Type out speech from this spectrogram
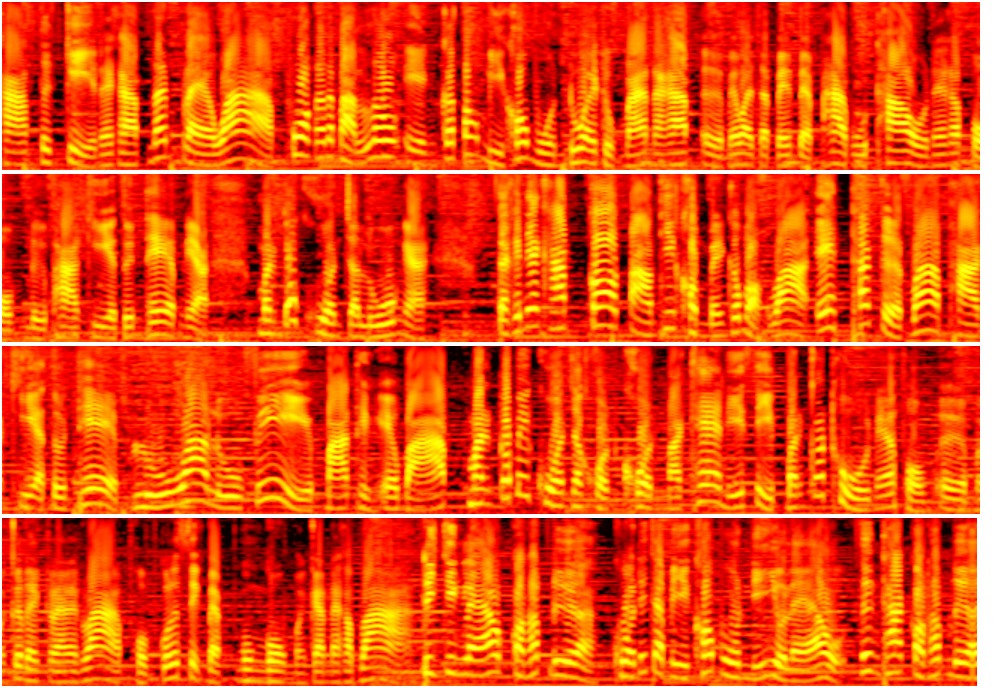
คาสึกินะครับนั่นแปลว่าพวกรัฐบาลโลกเองก็ต้องมีข้อมูลด้วยถูกไหมนะครับเออไม่ว่าจะเป็นแบบห้าบูเท่านะครับผมหรือภาคีอตุนเทพเนี่ยมันก็ควรจะรู้ไง แต่ทีเนี้ยครับ ก็ตามที่คอมเมนต์เขาบอกว่า เอ๊ะ ถ้าเกิดว่าพาเคียตุนเทพ รู้ว่าลูฟี่มาถึงเอลบาฟมันก็ไม่ควรจะขนคนมาแค่นี้สิ มันก็ถูกนะครับผม เออ มันก็เลยกลายเป็นว่า ผมก็รู้สึกแบบงงๆเหมือนกันนะครับว่า จริงๆ แล้วกองทัพเรือควรที่จะมีข้อมูลนี้อยู่แล้ว ซึ่งถ้ากองทัพเรือ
